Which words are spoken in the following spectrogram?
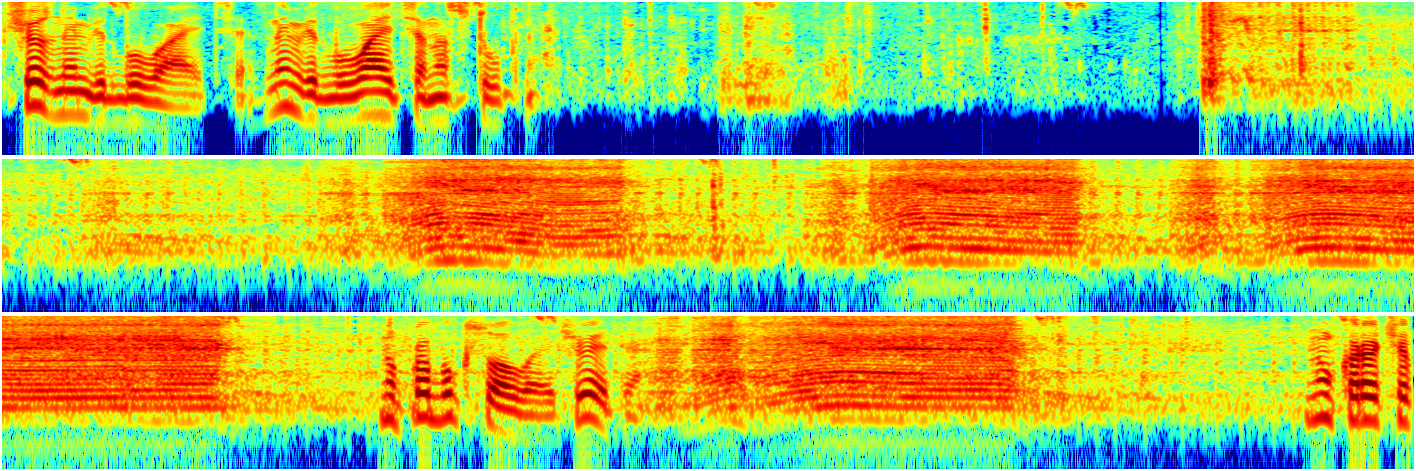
Що з ним відбувається? З ним відбувається наступне. Ну, пробуксовує, чуєте? Ну, коротше,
